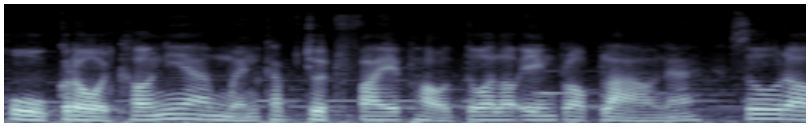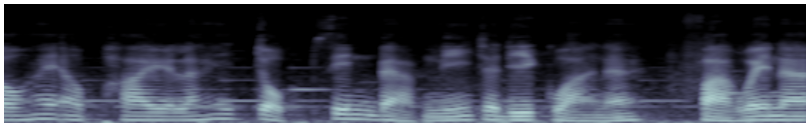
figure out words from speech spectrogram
ผูกโกรธเขาเนี่ยเหมือนกับจุดไฟเผาตัวเราเองเปล่าๆนะ สู้เราให้อภัยและให้จบสิ้นแบบนี้จะดีกว่านะ ฝากไว้นะ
